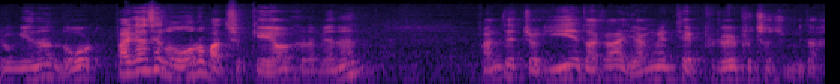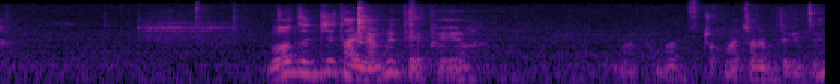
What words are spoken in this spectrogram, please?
여기는 5, 빨간색은 5로 맞출게요. 그러면은 반대쪽 2에다가 양면 테이프를 붙여줍니다. 뭐든지 다 양면 테이프예요. 조금만, 조금만 자르면 되겠네.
